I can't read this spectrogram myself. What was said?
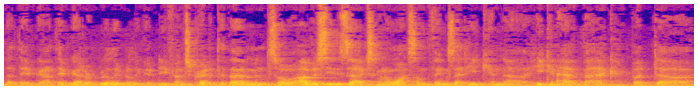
that they've got. They've got a really, really good defense. Credit to them. And so obviously Zach's going to want some things that he can uh, he can have back. But uh,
